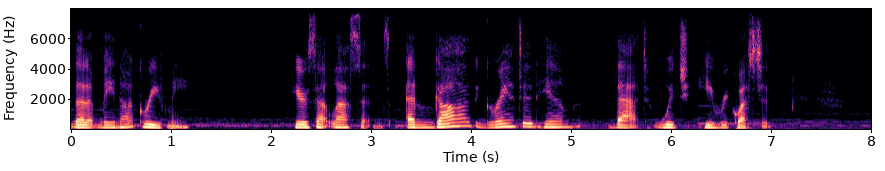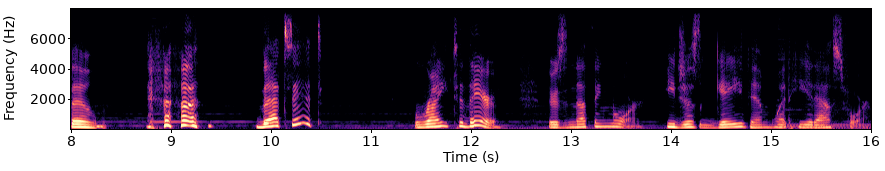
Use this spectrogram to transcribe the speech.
that it may not grieve me. Here's that last sentence. And God granted him that which he requested. Boom. That's it. Right there. There's nothing more. He just gave him what he had asked for.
